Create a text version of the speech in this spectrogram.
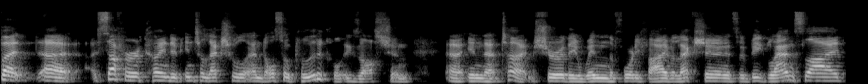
but uh, suffer a kind of intellectual and also political exhaustion uh, in that time. Sure, they win the 45 election, it's a big landslide,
